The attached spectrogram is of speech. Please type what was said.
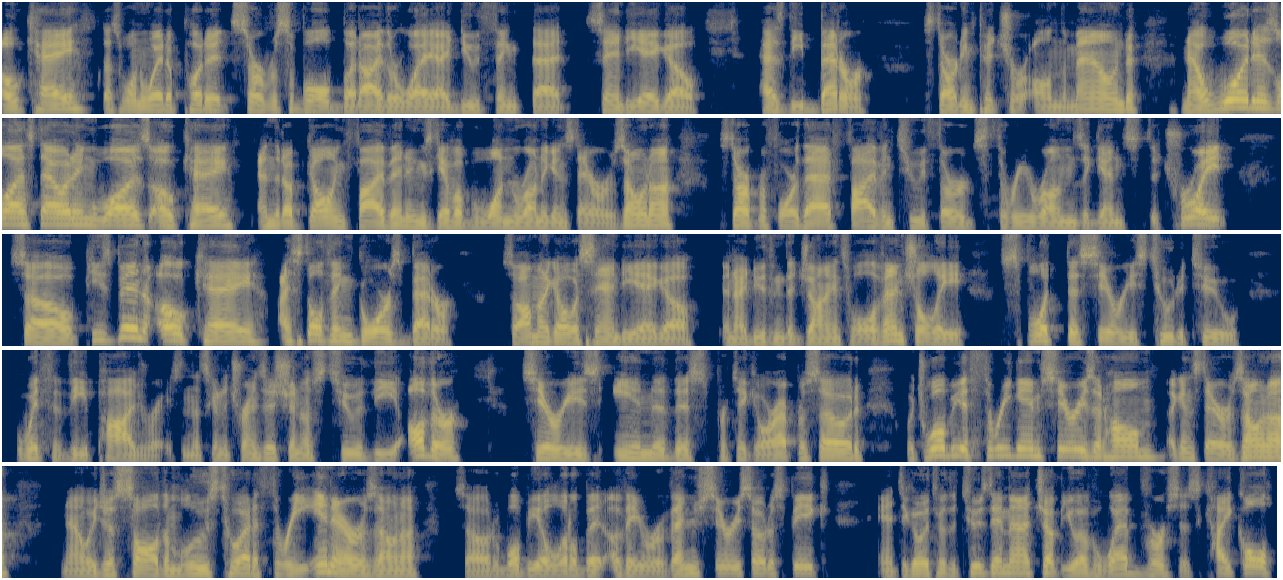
okay. That's one way to put it, serviceable. But either way, I do think that San Diego has the better starting pitcher on the mound. Now, Wood, his last outing was okay. Ended up going five innings, gave up one run against Arizona. Start before that, five and two thirds, three runs against Detroit. So he's been okay. I still think Gore's better. So I'm going to go with San Diego. And I do think the Giants will eventually split the series two to two with the Padres. And that's going to transition us to the other series in this particular episode, which will be a three game series at home against Arizona. Now, we just saw them lose two out of three in Arizona, so it will be a little bit of a revenge series, so to speak. And to go through the Tuesday matchup, you have Webb versus Keuchel.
